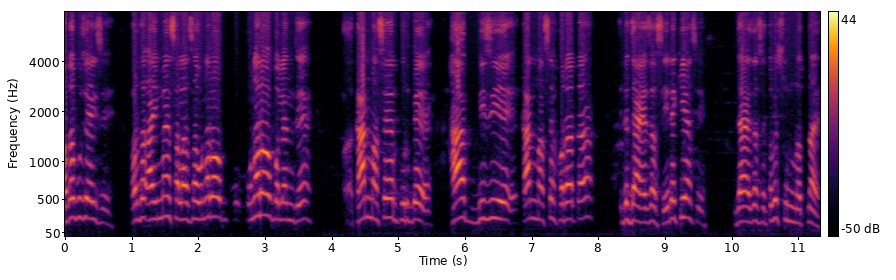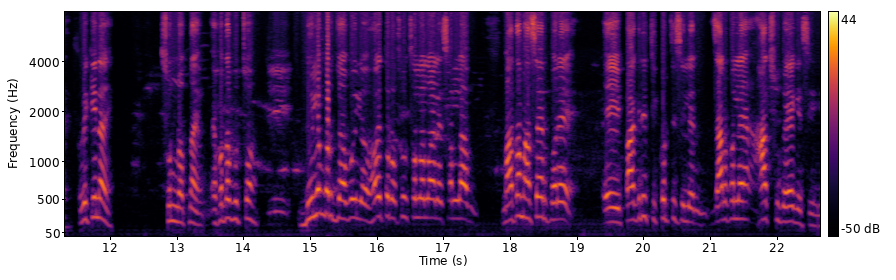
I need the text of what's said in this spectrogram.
কথা বুঝে আইছে? অর্থাৎ আইমা সালাসা ওনারাও ওনারাও বলেন যে, কান মাসের পূর্বে হাত ভিজিয়ে কান মাসে করাটা এটা জায়েজ আছে। এটা কি আছে? জায়েজ আছে। তবে সুন্নত নাই। তবে কি নাই? সুন্নত নাই। একথা বুঝছ? দুই নম্বর জবাব হইল, হয়তো রসুল সাল্লাহ সাল্লাম মাথা মাসের পরে এই পাগড়ি ঠিক করতেছিলেন, যার ফলে হাত শুকিয়ে গেছিল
